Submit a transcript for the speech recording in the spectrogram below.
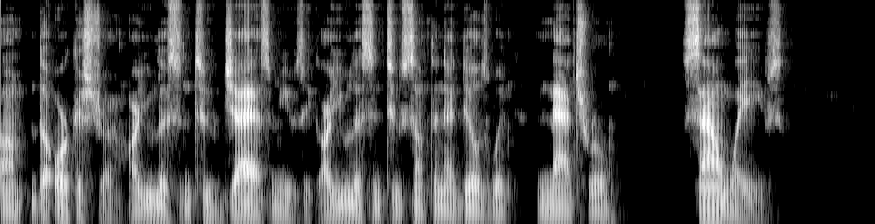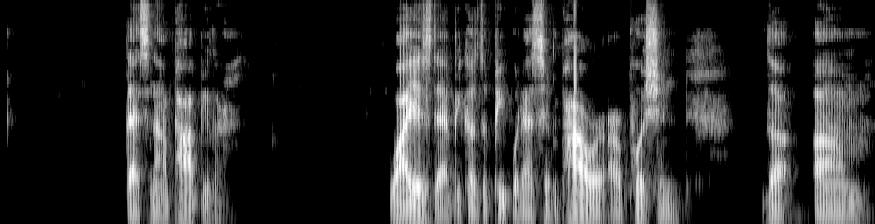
um, the orchestra, Are you listening to jazz music, Are you listening to something that deals with natural sound waves. That's not popular. Why is that? Because the people that's in power are pushing the um,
